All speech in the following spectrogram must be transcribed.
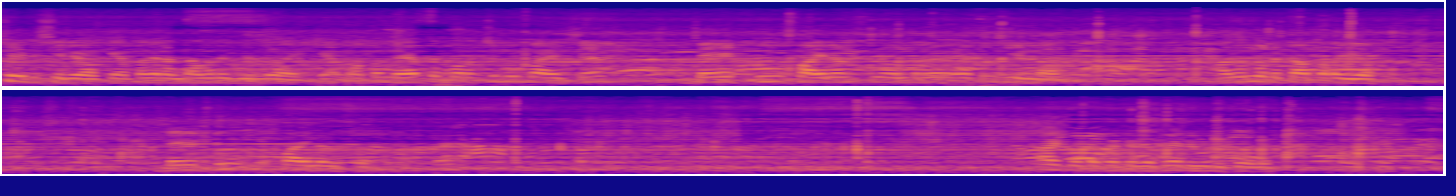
ശരി ശരി. ഓക്കെ. അപ്പോൾ രണ്ടാമത് വീണ്ടും അയക്കാം അപ്പം നേരത്തെ കുറച്ച് മുമ്പ് അയച്ച ഡേ ടു ഫൈനൽസ് കൊണ്ട് എഫ് ജി ഉണ്ടാവും. അതൊന്നും എടുക്കാൻ പറയുമോ ഡേ ടു ഫൈനൽസ് ആയിക്കോട്ടെ കേട്ടോ പേര് വിളിച്ചോളൂ. ഓക്കെ.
